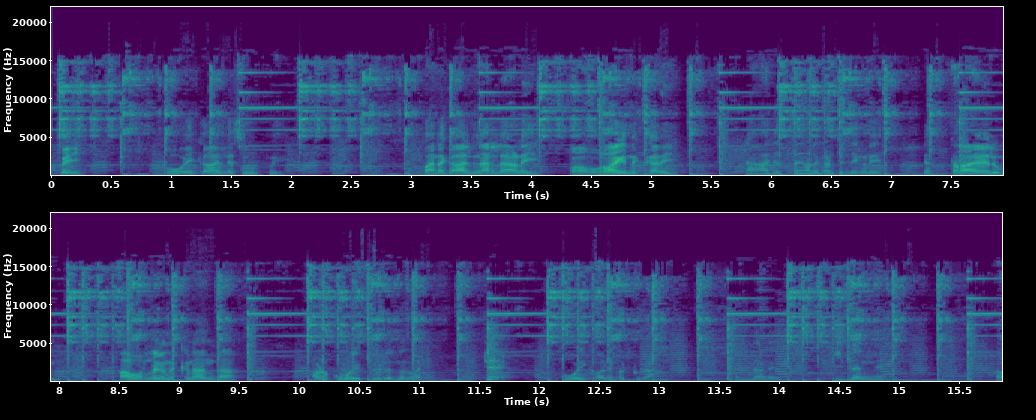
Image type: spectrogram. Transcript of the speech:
സൂപ്പേ. കോഴിക്കാലിന്റെ സൂപ്പ്. ഇപ്പനെ കാലിന് നല്ലതാണേ പവറായി നിൽക്കാനേ രാജസ്ഥാനങ്ങൾ കണ്ടില്ല ഞങ്ങൾ എത്ര ആയാലും പവറിലൊക്കെ നിൽക്കണ എന്താ? അവിടെ കോഴിക്കൂലൊന്നും ഒറ്റ കോഴിക്കാലും കിട്ടൂല. എന്താണ്? ഇതന്നെ. ആ.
